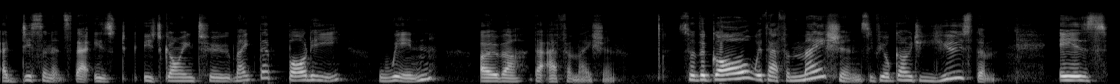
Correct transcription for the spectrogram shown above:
a dissonance that is, is going to make that body win over the affirmation. So, the goal with affirmations, if you're going to use them, is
